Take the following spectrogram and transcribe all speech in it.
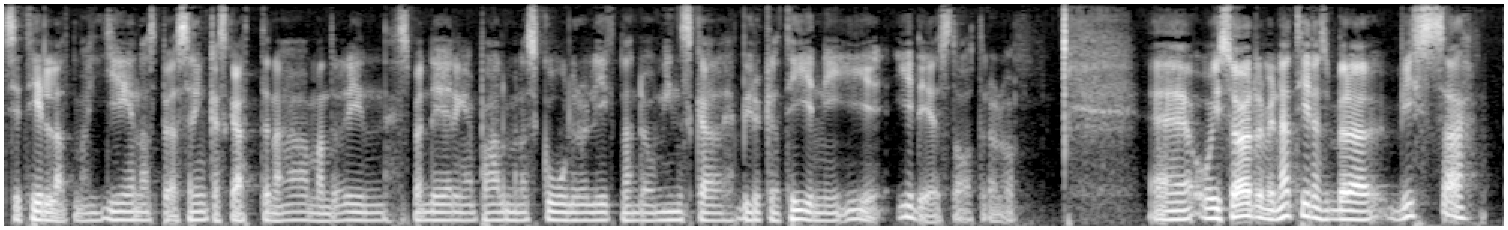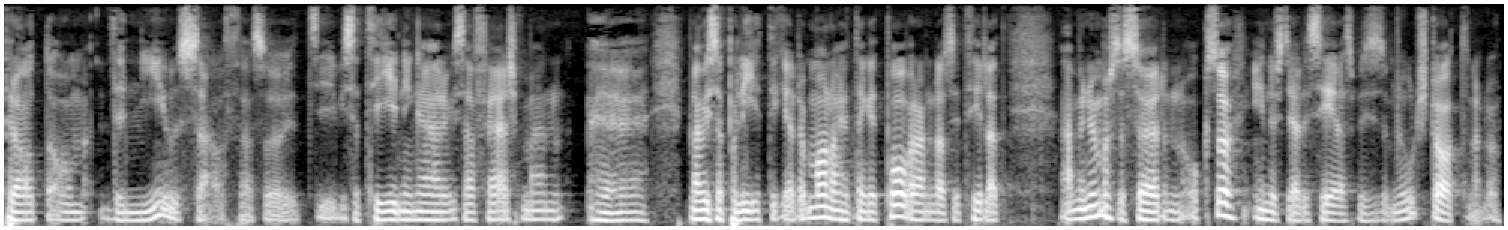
ser till att man genast börjar sänka skatterna, man drar in spenderingen på allmänna skolor och liknande och minskar byråkratin i, i, i delstaterna. Då. Eh, och i söder vid den här tiden så börjar vissa prata om the new south. Alltså vissa tidningar, vissa affärsmän, eh, bland vissa politiker. De manar helt enkelt på varandra och ser till att ja, men nu måste södern också industrialiseras precis som nordstaterna. Då.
